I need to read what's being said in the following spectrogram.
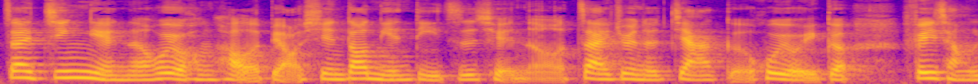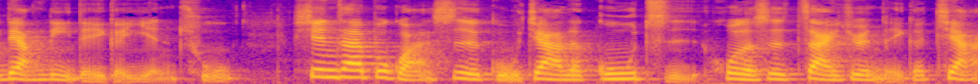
在今年呢会有很好的表现，到年底之前呢，债券的价格会有一个非常亮丽的一个演出。现在不管是股价的估值，或者是债券的一个价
